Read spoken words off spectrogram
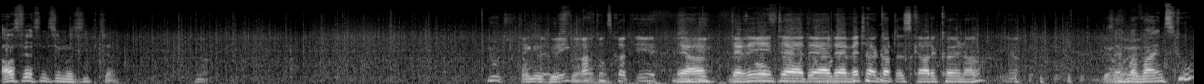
Auswärts sind sie nur siebte. Gut, Enge der Regen macht Alter. uns gerade eh. ja, der, Re, der, der, der Wettergott ist gerade Kölner. Ja, Sag mal, weinst du?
